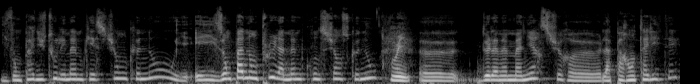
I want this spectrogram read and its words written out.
ils n'ont pas du tout les mêmes questions que nous, et ils n'ont pas non plus la même conscience que nous. Oui. Euh, de la même manière sur la parentalité.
